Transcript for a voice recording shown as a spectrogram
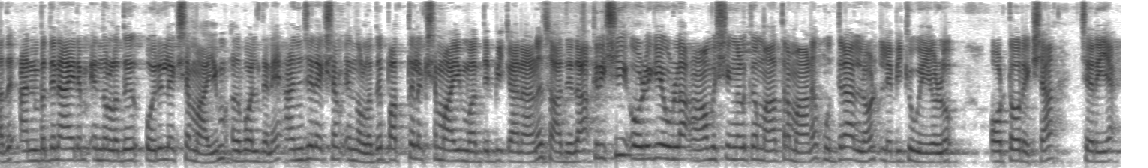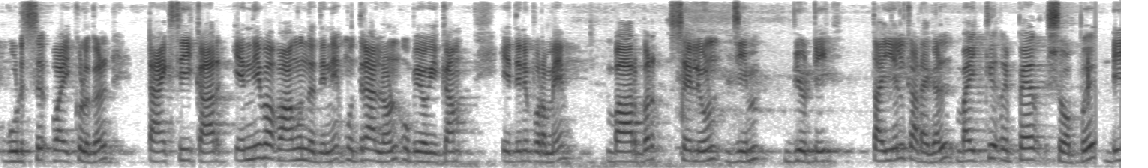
അത് അൻപതിനായിരം എന്നുള്ളത് ഒരു ലക്ഷമായും അതുപോലെ തന്നെ അഞ്ച് ലക്ഷം എന്നുള്ളത് പത്ത് ലക്ഷമായും വർദ്ധിപ്പിക്കാനാണ് സാധ്യത. കൃഷി ഒഴികെയുള്ള ആവശ്യങ്ങൾക്ക് മാത്രമാണ് മുദ്രാ ലോൺ ലഭിക്കുകയുള്ളൂ. ഓട്ടോറിക്ഷ ചെറിയ ഗുഡ്സ് വൈക്കിളുകൾ ടാക്സി കാർ എന്നിവ വാങ്ങുന്നതിന് മുദ്രാ ലോൺ ഉപയോഗിക്കാം. ഇതിനു പുറമെ ബാർബർ സെലൂൺ ജിം ബ്യൂട്ടിക് തയ്യൽ കടകൾ bike repair shop D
